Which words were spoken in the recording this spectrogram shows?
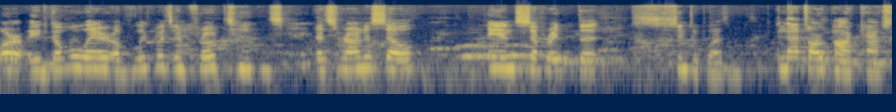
or a double layer of liquids and proteins that surround a cell and separate the cytoplasm. And that's our podcast.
